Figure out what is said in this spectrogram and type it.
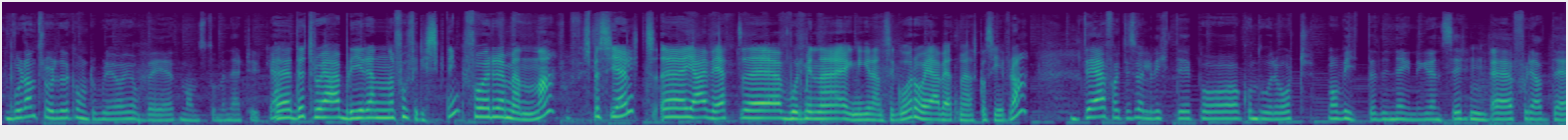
Hvordan tror du det kommer til å bli å jobbe i et mannsdominert yrke? Eh, Det tror jeg blir en forfriskning for mennene. Spesielt. Eh, Jeg vet eh, hvor mine egne grenser går, og jeg vet når jeg skal si ifra. Det er faktisk veldig viktig på kontoret vårt. Med å vite dine egne grenser. Mm. Eh, fordi at det,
